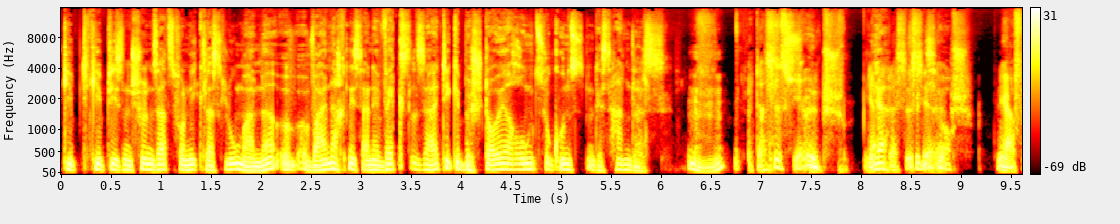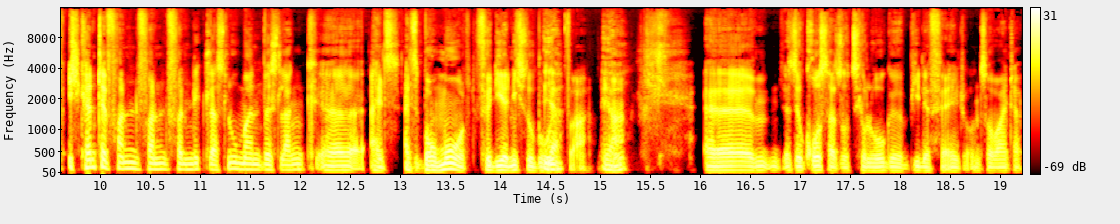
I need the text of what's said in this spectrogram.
Gibt, gibt diesen schönen Satz von Niklas Luhmann, ne? Weihnachten ist eine wechselseitige Besteuerung zugunsten des Handels. Mhm. Das ist sehr hübsch. Ja, ja das ist sehr hübsch. Auch. Ja, ich kannte von, von, von Niklas Luhmann bislang äh, als, als Bonmot, für die er nicht so berühmt ja, war. Ja. ja. Ähm, also großer Soziologe, Bielefeld und so weiter.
